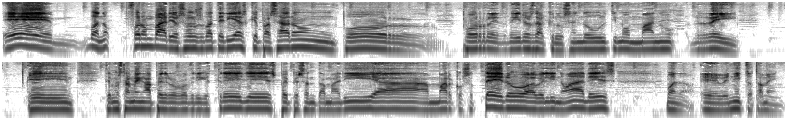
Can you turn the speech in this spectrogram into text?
e, bueno, foron varios os baterías que pasaron por por herdeiros da Cruz, sendo o último Manu Rey. Eh, temos tamén a Pedro Rodríguez Trelles, Pepe Santa María, a Marco Sotero, a Belino Ares, bueno, eh, Benito tamén.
